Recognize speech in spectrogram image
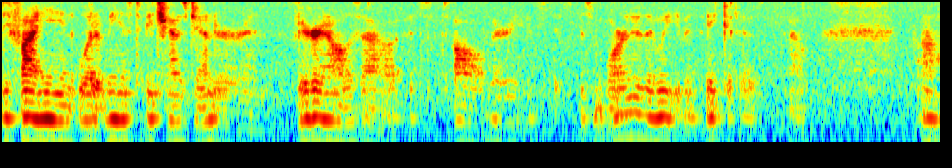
defining what it means to be transgender and figuring all this out. It's, it's all very, it's, it's, it's more new than we even think it is, you know. Um,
